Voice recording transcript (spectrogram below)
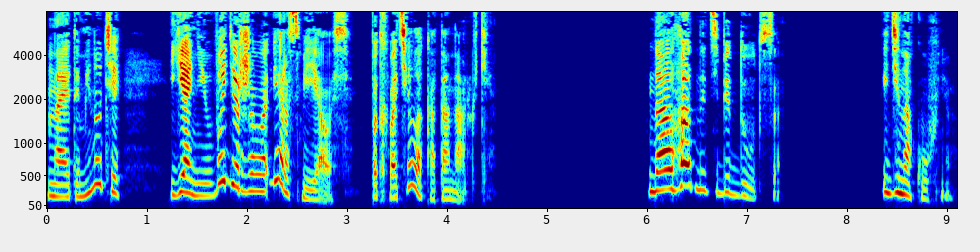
На этой минуте я не выдержала и рассмеялась, подхватила кота на руки. «Да ладно тебе дуться. Иди на кухню.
